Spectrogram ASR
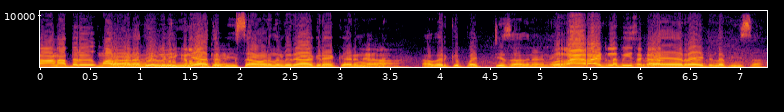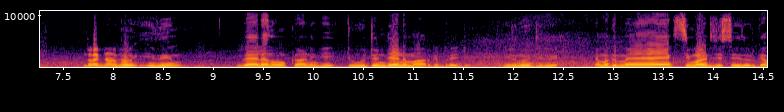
കാണാത്തൊരു ഇല്ലാത്ത പീസ് ആവണം എന്നുള്ള ഒരു ആഗ്രഹക്കാരുണ്ടാവും അവർക്ക് പറ്റിയ സാധനമാണ്. റയർ ആയിട്ടുള്ള പീസൊക്കെ റയർ ആയിട്ടുള്ള പീസാ ഇത് വില നോക്കുകയാണെങ്കിൽ ടു ട്വന്റിയാണ് ആണ് മാർക്കറ്റ് റേറ്റ് ഇരുന്നൂറ്റി ഇരുപത് നമുക്ക് മാക്സിമം അഡ്ജസ്റ്റ് ചെയ്ത് കൊടുക്കുക.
